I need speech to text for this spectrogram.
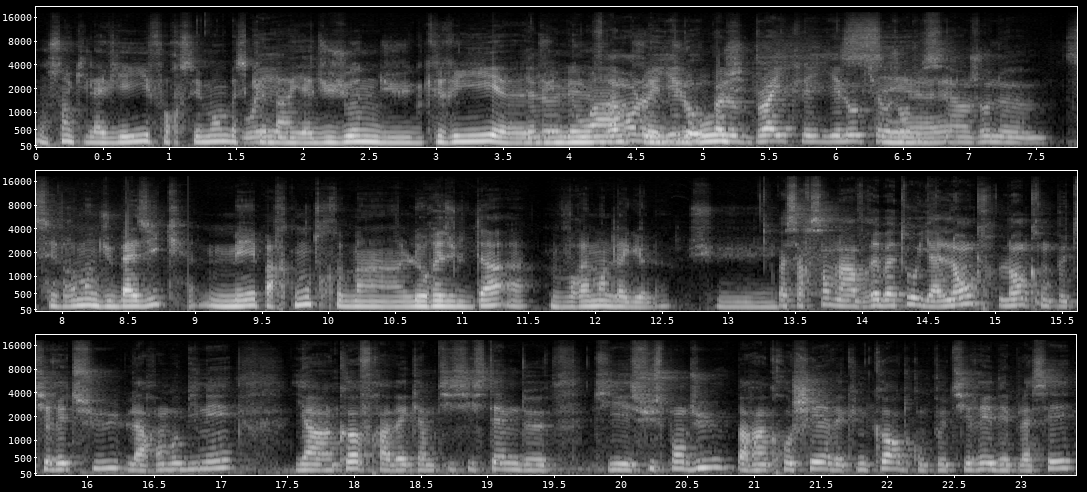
on, on sent qu'il a vieilli forcément parce que ben il y a du jaune, du gris, euh, du le, noir, vraiment le et du yellow, pas rouge. le bright yellow qui C'est, aujourd'hui euh, c'est un jaune. euh, C'est vraiment du basique, mais par contre, ben le résultat a vraiment de la gueule. Je. Bah, ça ressemble à un vrai bateau. Il y a l'encre, l'encre on peut tirer dessus, la rembobiner. Il y a un coffre avec un petit système de qui est suspendu par un crochet avec une corde qu'on peut tirer et déplacer.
